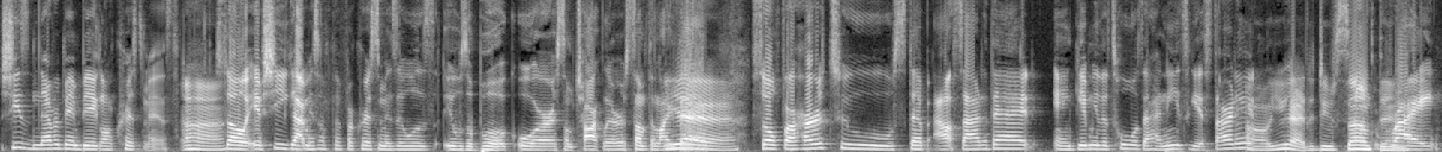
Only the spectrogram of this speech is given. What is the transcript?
she's never been big on christmas Uh-huh. so if she got me something for christmas it was it was a book or some chocolate or something like Yeah. that so for her to step outside of that and give me the tools that i need to get started Oh, you had to do something. right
